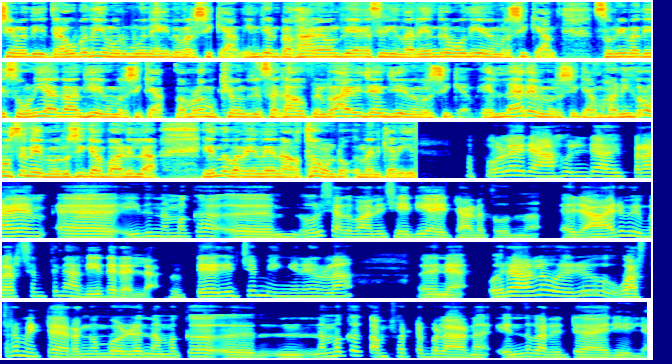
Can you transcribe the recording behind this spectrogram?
ശ്രീമതി ദ്രൗപദി മുർമുവിനെ വിമർശിക്കാം. ഇന്ത്യൻ പ്രധാനമന്ത്രിയായ ശ്രീ നരേന്ദ്രമോദിയെ വിമർശിക്കാം. ശ്രീമതി സോണിയാഗാന്ധിയെ വിമർശിക്കാം. നമ്മുടെ മുഖ്യമന്ത്രി സഖാവ് പിണറായി വിജയൻജിയെ വിമർശിക്കാം. എല്ലാവരെയും വിമർശിക്കാം. ഹണി റോസിനെ വിമർശിക്കാൻ പാടില്ല എന്ന് പറയുന്നതിന് അർത്ഥമുണ്ടോ എന്ന് എനിക്കറിയില്ല. അപ്പോൾ രാഹുലിന്റെ അഭിപ്രായം ഇത് നമുക്ക് നൂറ് ശതമാനം ശരിയായിട്ടാണ് തോന്നുന്നത്. ആരും വിമർശനത്തിന് അതീതരല്ല. പ്രത്യേകിച്ചും ഇങ്ങനെയുള്ള പിന്നെ ഒരാൾ ഒരു വസ്ത്രമിട്ട് ഇറങ്ങുമ്പോൾ നമുക്ക് നമുക്ക് കംഫർട്ടബിൾ ആണ് എന്ന് പറഞ്ഞിട്ട് കാര്യമില്ല.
